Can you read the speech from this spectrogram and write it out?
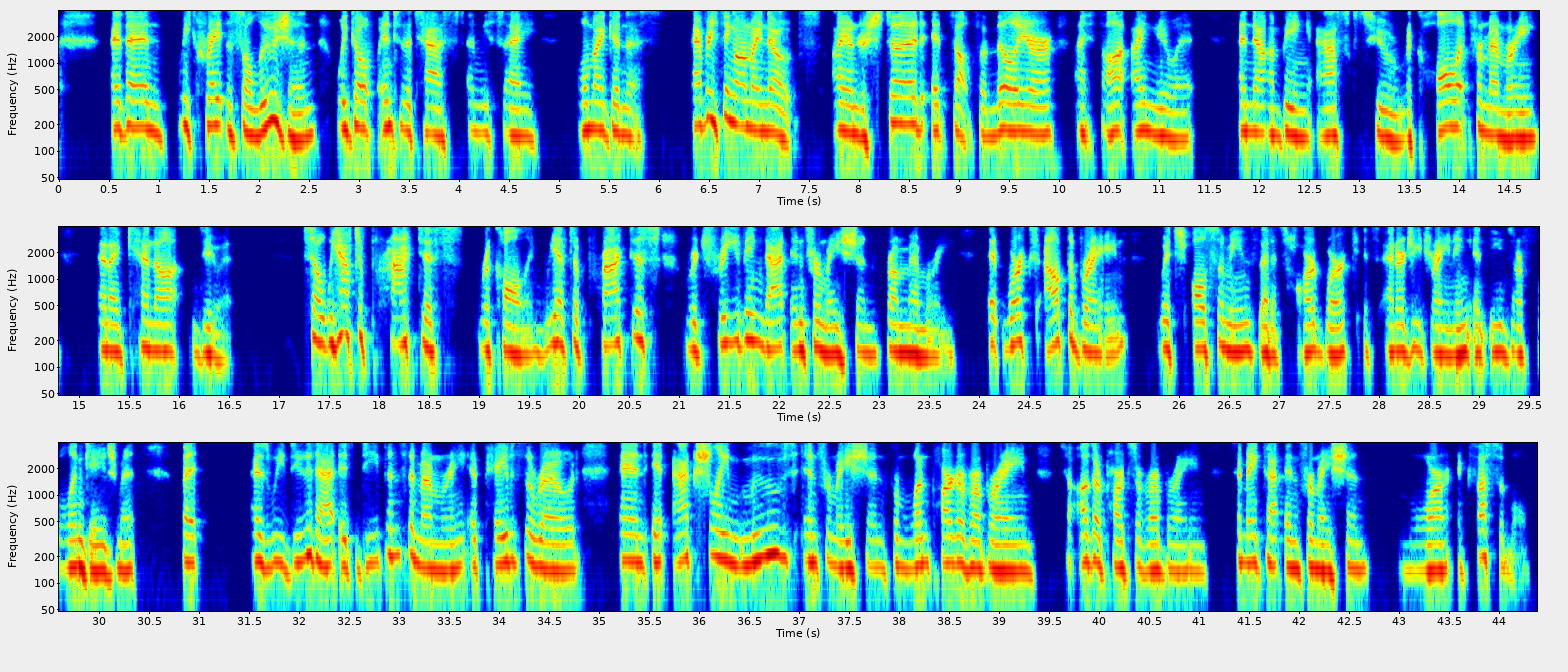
And then we create this illusion. We go into the test and we say, oh my goodness, everything on my notes, I understood, it felt familiar, I thought I knew it, and now I'm being asked to recall it from memory, and I cannot do it. So we have to practice recalling. We have to practice retrieving that information from memory. It works out the brain, which also means that it's hard work, it's energy draining, it needs our full engagement. But as we do that, it deepens the memory, it paves the road, and it actually moves information from one part of our brain to other parts of our brain to make that information more accessible.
